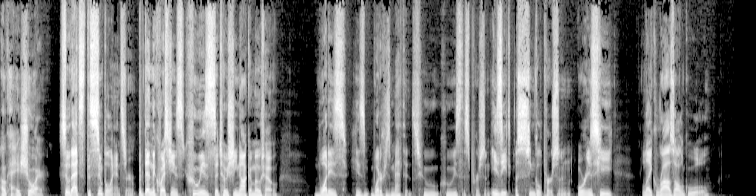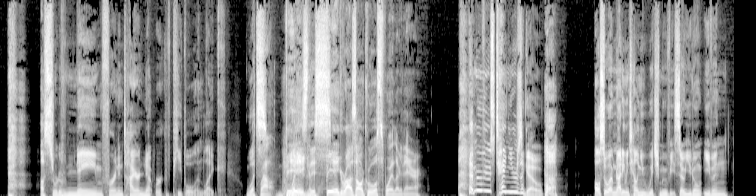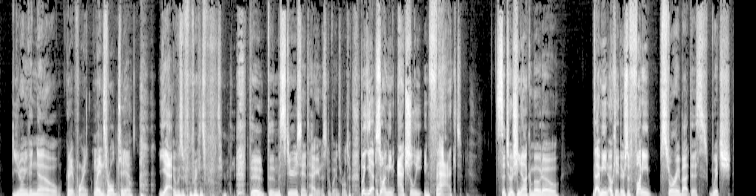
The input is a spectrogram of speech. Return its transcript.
Okay, sure. So that's the simple answer. But then the question is who is Satoshi Nakamoto? What is his what are his methods? Who who is this person? Is it a single person or is he like Ra's al Ghul? a sort of name for an entire network of people and like what's Wow, big, what is this big Ra's al Ghul spoiler there. that movie was 10 years ago also i'm not even telling you which movie so you don't even you don't even know Great point. Wayne's World 2. Yeah. yeah it was Wayne's World 2 the the mysterious antagonist of Wayne's World 2 but yeah so i mean actually in fact Satoshi Nakamoto I mean okay there's a funny story about this which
